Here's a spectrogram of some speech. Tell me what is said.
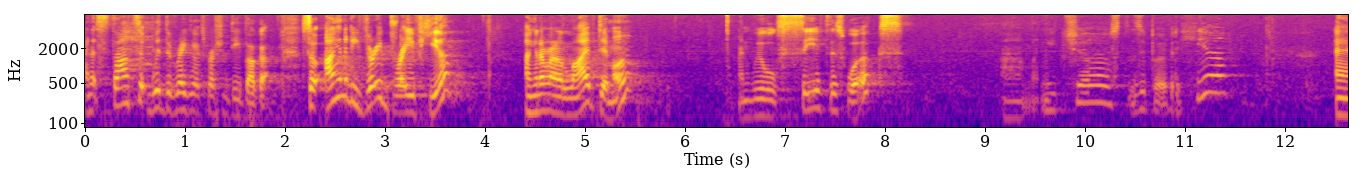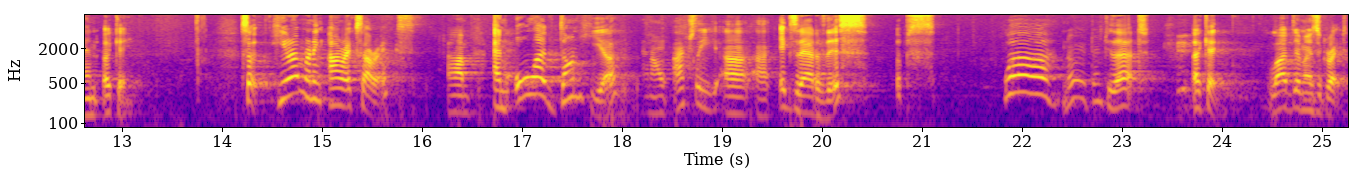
and it starts it with the regular expression debugger. So I'm going to be very brave here. I'm going to run a live demo, and we will see if this works. Um, let me just zip over to here. And okay, so here I'm running RxRx, Um, and all I've done here, and I'll actually uh, uh, exit out of this. Oops. Wah, no, don't do that. Okay, live demos are great.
